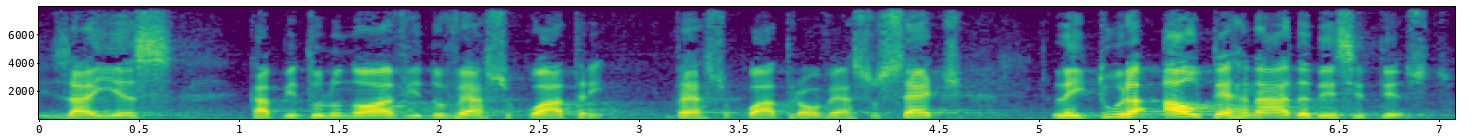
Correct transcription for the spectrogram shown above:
7. Isaías, capítulo 9, do verso 4, verso 4 ao verso 7, leitura alternada desse texto.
